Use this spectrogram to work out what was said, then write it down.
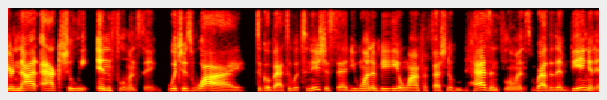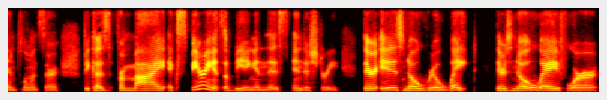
you're not actually influencing, which is why, to go back to what Tanisha said, you want to be a wine professional who has influence rather than being an influencer. Because from my experience of being in this industry, there is no real weight. There's no way for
